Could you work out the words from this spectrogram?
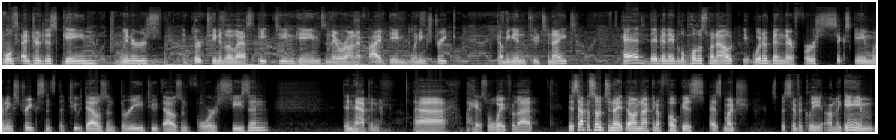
Wolves entered this game winners in 13 of their last 18 games, and they were on a five game winning streak coming into tonight. Had they been able to pull this one out, it would have been their first six game winning streak since the 2003 2004 season. Didn't happen. Uh, I guess we'll wait for that. This episode tonight, though, I'm not going to focus as much specifically on the game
